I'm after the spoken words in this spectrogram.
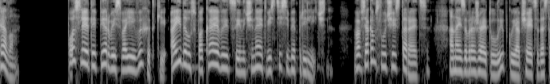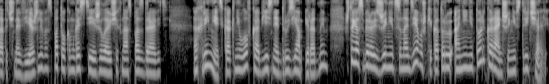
Кэллом. После этой первой своей выходки Аида успокаивается и начинает вести себя прилично. Во всяком случае старается. Она изображает улыбку и общается достаточно вежливо с потоком гостей, желающих нас поздравить. Охренеть, как неловко объяснять друзьям и родным, что я собираюсь жениться на девушке, которую они не только раньше не встречали,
